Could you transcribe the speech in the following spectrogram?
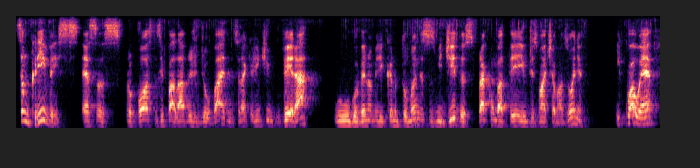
São críveis essas propostas e palavras de Joe Biden? Será que a gente verá o governo americano tomando essas medidas para combater o desmate à Amazônia? E qual é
